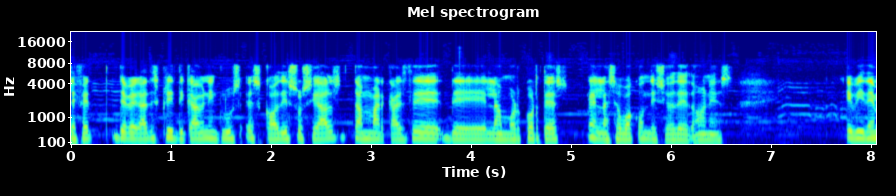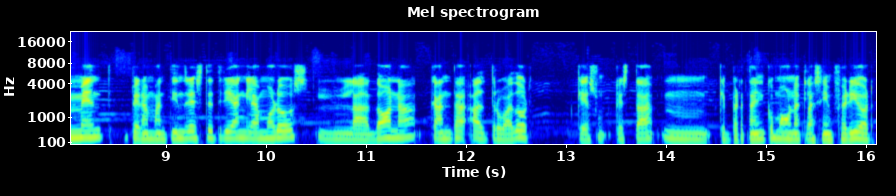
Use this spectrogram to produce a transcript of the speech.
De fet, de vegades criticaven inclús els codis socials tan marcats de, de l'amor cortés en la seva condició de dones. Evidentment, per a mantenir aquest triangle amorós, la dona canta al trobador, que, és que, està, mm, que pertany com a una classe inferior.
